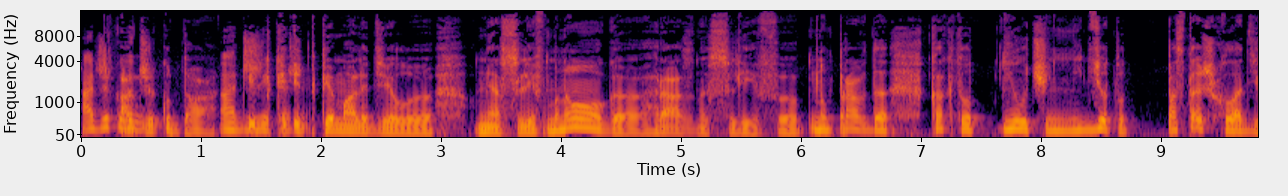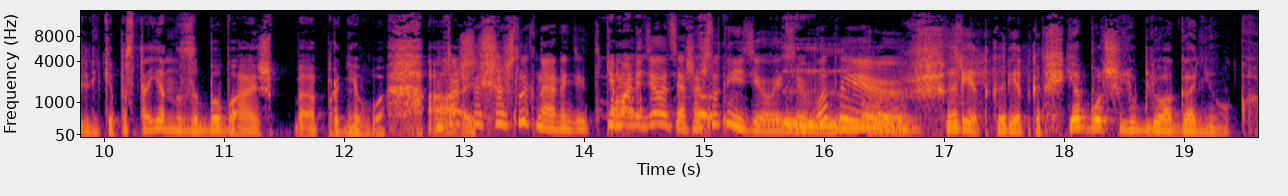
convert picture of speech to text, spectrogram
Аджику, аджику да. Аджика и, и ткемали делаю. У меня слив много, разных слив. Ну, правда, как-то вот не очень идет вот поставишь в холодильнике, постоянно забываешь э, про него. Ну, а... шашлык, наверное, кемали а... делаете, а шашлык не делаете. Вот и... Ну, редко, редко. Я больше люблю огонек.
